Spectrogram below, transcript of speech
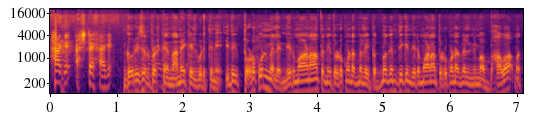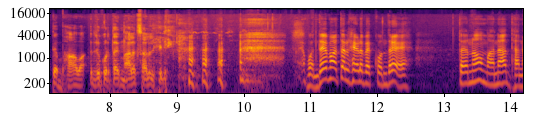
ಹಾಗೆ ಅಷ್ಟೇ ಹಾಗೆ. ಗೌರೀಶರ ಪ್ರಶ್ನೆ ನಾನೇ ಕೇಳಿಬಿಡ್ತೀನಿ. ಇದಕ್ಕೆ ತೊಡ್ಕೊಂಡ್ಮೇಲೆ ನಿರ್ಮಾಣ ಅಂತ ನೀವು ತೊಡ್ಕೊಂಡಾದ್ಮೇಲೆ ಈ ಪದ್ಮಗಂಧಿಗೆ ನಿರ್ಮಾಣ ಅಂತ ತೊಡ್ಕೊಂಡಾದ್ಮೇಲೆ ನಿಮ್ಮ ಭಾವ ಮತ್ತು ಭಾವ? ಇದು ಕುರಿತಾಗಿ ನಾಲ್ಕು ಸಾಲಲ್ಲಿ ಹೇಳಿ. ಒಂದೇ ಮಾತಲ್ಲಿ ಹೇಳಬೇಕು ಅಂದರೆ ತನು ಮನ ಧನ.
